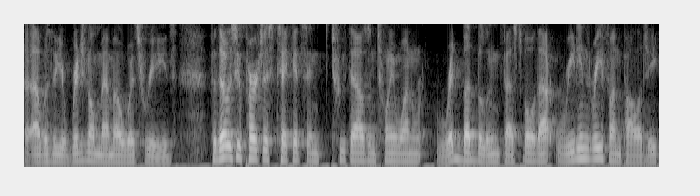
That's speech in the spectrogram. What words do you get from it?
uh, was the original memo, which reads: For those who purchased tickets in 2021 Redbud Balloon Festival without reading the refund policy,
